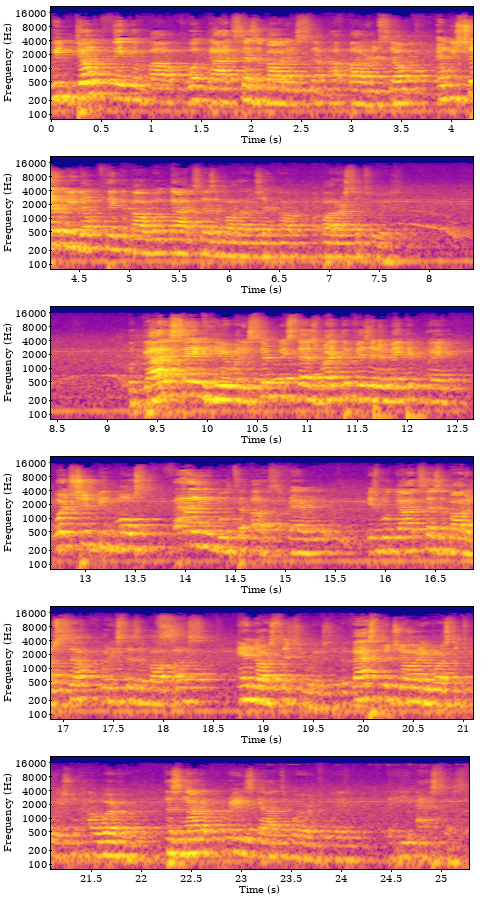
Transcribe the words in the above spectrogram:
We don't think about what God says about himself, about himself, and we certainly don't think about what God says about our, about our situation. But God is saying here, when He simply says, write the vision and make it plain, what should be most valuable to us, family, is what God says about Himself, what He says about us, and our situation. The vast majority of our situation, however, does not appraise God's word the way that He asks us to.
